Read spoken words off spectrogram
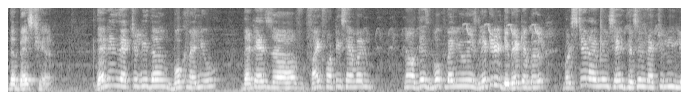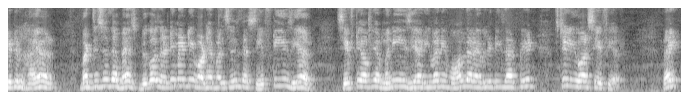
the best here. Then is actually the book value that is uh, 547. Now this book value is little debatable but still I will say this is actually little higher but this is the best because ultimately what happens is the safety is here. Safety of your money is here. Even if all the liabilities are paid, still you are safe here. Right?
